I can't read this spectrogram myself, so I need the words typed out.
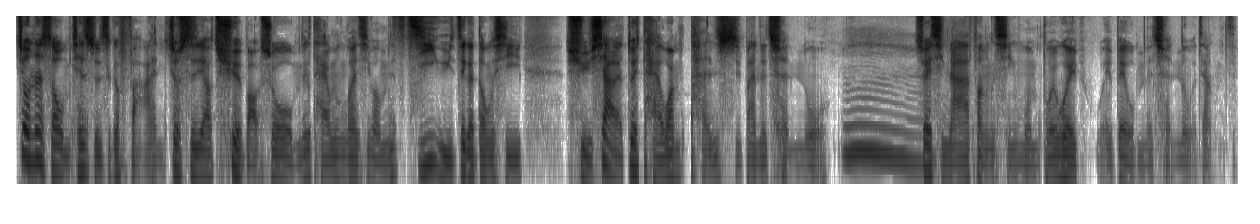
就那时候我们签署这个法案，就是要确保说我们这个台湾关系法，我们是基于这个东西。许下了对台湾磐石般的承诺，嗯，所以请大家放心，我们不会为违背我们的承诺这样子。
